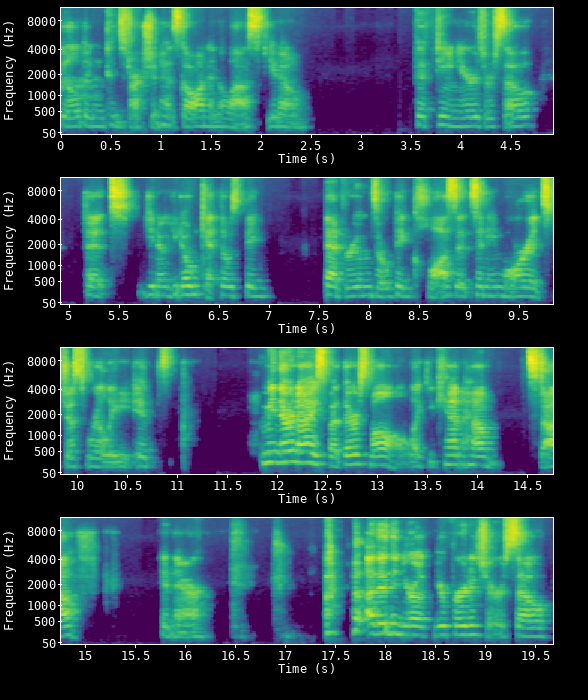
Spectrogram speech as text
building construction has gone in the last you know 15 years or so that you know you don't get those big bedrooms or big closets anymore. It's just really, it's, I mean, they're nice, but they're small. Like you can't have stuff in there other than your your furniture. So,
